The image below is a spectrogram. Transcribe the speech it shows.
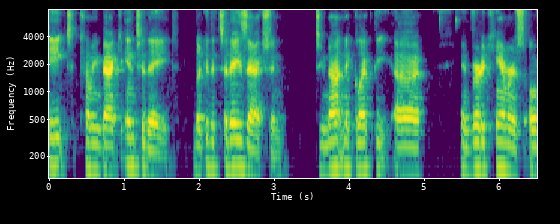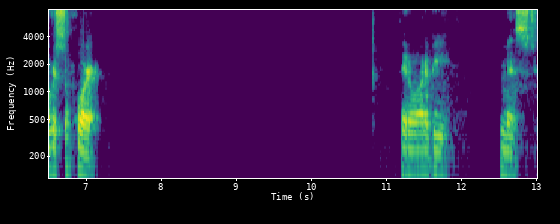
eight, coming back into the eight. Look at the today's action. Do not neglect the uh, inverted hammers over support. They don't want to be missed.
